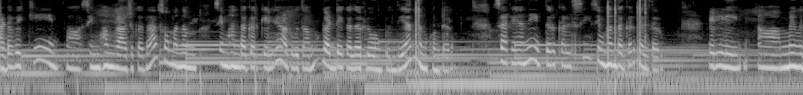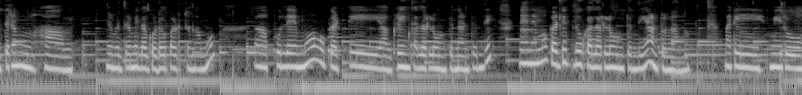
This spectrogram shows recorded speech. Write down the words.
అడవికి సింహం రాజు కదా సో మనం సింహం దగ్గరికి వెళ్ళి అడుగుదాము గడ్డే కలర్లో ఉంటుంది అని అనుకుంటారు. సరే అని ఇద్దరు కలిసి సింహం దగ్గరికి వెళ్తారు వెళ్ళి మేమిద్దరం మేమిద్దరం ఇలా గొడవ పడుతున్నాము. పులేమో గడ్డి గ్రీన్ కలర్లో ఉంటుంది అంటుంది నేనేమో గడ్డి బ్లూ కలర్లో ఉంటుంది అంటున్నాను. మరి మీరు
